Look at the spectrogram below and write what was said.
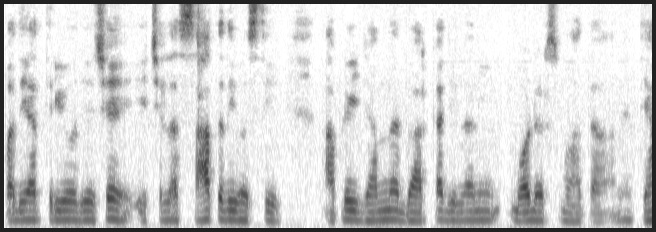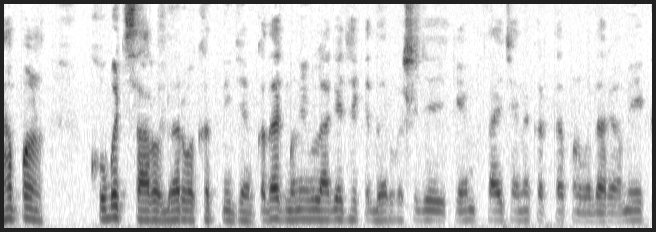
પદયાત્રીઓ જે છે એ છેલ્લા સાત દિવસથી આપણી જામના દ્વારકા જિલ્લાની બોર્ડર્સમાં હતા અને ત્યાં પણ ખૂબ જ સારો દર વખતની જેમ, કદાચ મને એવું લાગે છે કે દર વર્ષે જે કેમ્પ થાય છે એના કરતાં પણ વધારે. અમે એક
